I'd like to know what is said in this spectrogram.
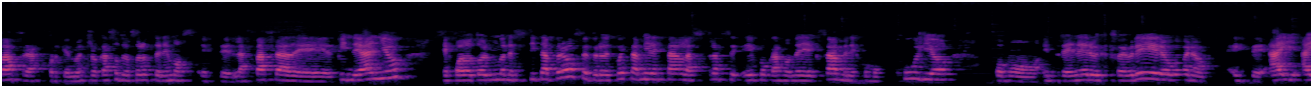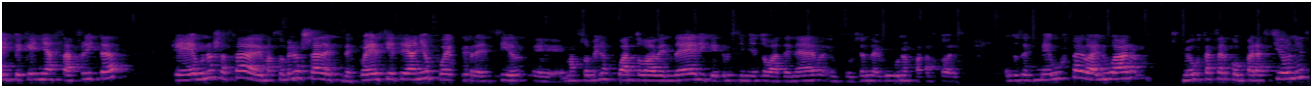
zafra, porque en nuestro caso nosotros tenemos este, la zafra de fin de año es cuando todo el mundo necesita profe, pero después también están las otras épocas donde hay exámenes, como julio, como entre enero y febrero, bueno, este, hay, hay pequeñas zafritas que uno ya sabe, más o menos ya después de siete años puede predecir eh, más o menos cuánto va a vender y qué crecimiento va a tener en función de algunos factores. Entonces, me gusta evaluar, me gusta hacer comparaciones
